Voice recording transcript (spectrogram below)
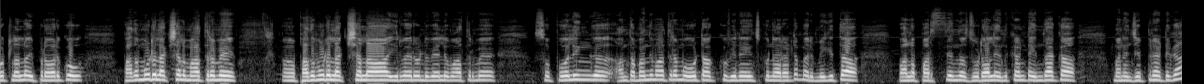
ఓట్లలో ఇప్పటివరకు పదమూడు లక్షలు మాత్రమే పదమూడు లక్షల ఇరవై రెండు వేలు మాత్రమే. సో పోలింగ్ అంతమంది మాత్రమే ఓటు హక్కు వినియోగించుకున్నారంటే మరి మిగతా వాళ్ళ పరిస్థితి ఏందో చూడాలి. ఎందుకంటే ఇందాక మనం చెప్పినట్టుగా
